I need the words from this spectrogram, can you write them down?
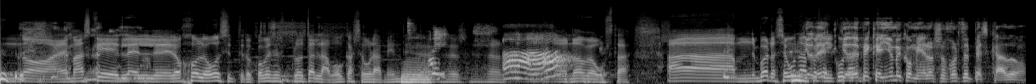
No, además que el, ojo luego si te lo comes explota en la boca seguramente. Mm. Ah. No, me gusta. Ah, bueno, segunda película. Yo de pequeño me comía los ojos del pescado.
